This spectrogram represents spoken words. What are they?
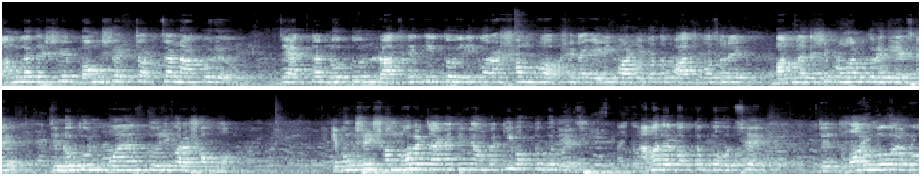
বাংলাদেশে বংশের চর্চা না করেও যে একটা নতুন রাজনীতি তৈরি করা সম্ভব, সেটা এবি পার্টি গত পাঁচ বছরে বাংলাদেশে প্রমাণ করে দিয়েছে যে নতুন বয়ান তৈরি করা সম্ভব। এবং সেই সম্ভবের জায়গা থেকে আমরা কি বক্তব্য দিয়েছি? আমাদের বক্তব্য হচ্ছে যে ধর্ম এবং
